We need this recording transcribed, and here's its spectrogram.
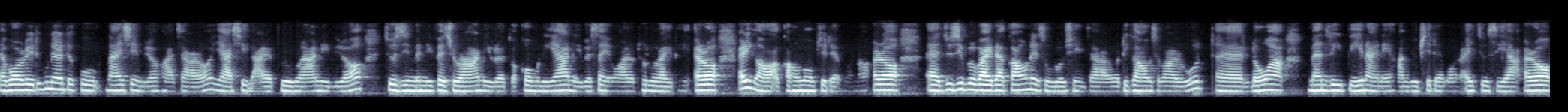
laboratory တစ်ခုနဲ့တစ်ခုနှိုင်းယှဉ်ပြီးတော့ခါကြတော့ရရှိလာတဲ့ program ကနေပြီးတော့ juicy manufacturer ကနေပြီးတော့ company ကနေပြီးစက်ရုံကတော့ထုတ်လုပ်လိုက်တယ်အဲ့တော့အဲ့ဒီကောင်ကအကောင်းဆုံးဖြစ်တယ်ပေါ့နော်အဲ့တော့အဲ juicy provider ကောင်းတယ်ဆိုလို့ရှိရင်ကြတော့ဒီကောင်ကိုကျမတို့အဲလုံးဝ monthly ပေးနိုင်တဲ့ဟာမျိုးဖြစ်တယ်ပေါ့နော်အဲ့ juicy ကအဲ့တော့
